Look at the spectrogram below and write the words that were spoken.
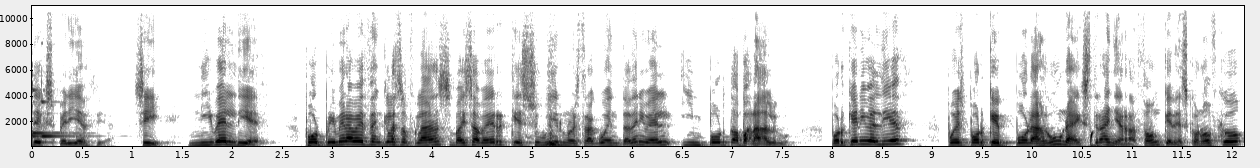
de experiencia. Sí, nivel 10. Por primera vez en Clash of Clans vais a ver que subir nuestra cuenta de nivel importa para algo. ¿Por qué nivel 10? Pues porque por alguna extraña razón que desconozco,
